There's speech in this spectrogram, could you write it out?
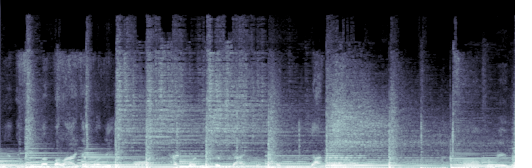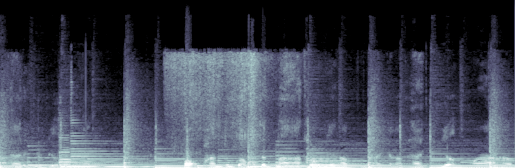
เนี่ยจริงๆมันบาลานซ์กับบอดี้กับคอแท่งบอดี้จนใหญ่จนเป็นยักษ์แล้ว ก็เลยเหลือแค่นิดเดียวนะครับ ต้องพันจนกว่ามันจะหนาเท่านี้ครับใช้การกระแทกเยอะมากครับ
